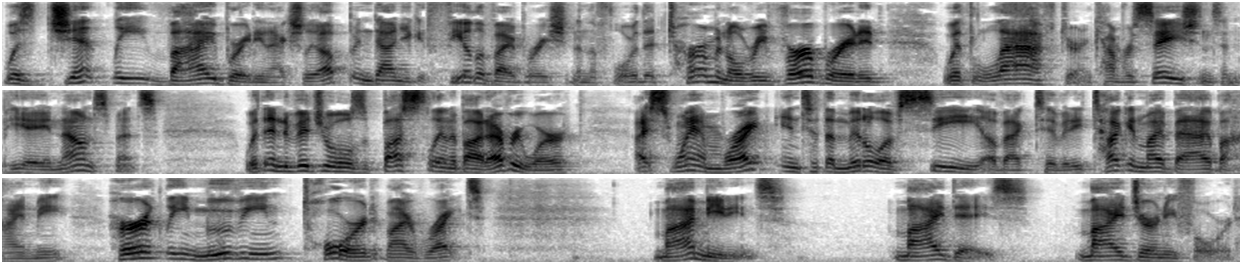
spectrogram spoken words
was gently vibrating actually up and down. You could feel the vibration in the floor. The terminal reverberated with laughter and conversations and PA announcements. With individuals bustling about everywhere, I swam right into the middle of sea of activity, tugging my bag behind me, hurriedly moving toward my right. My meetings, my days, my journey forward.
